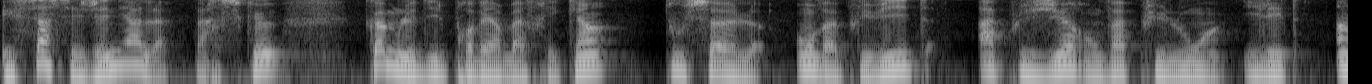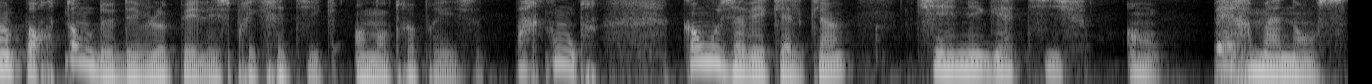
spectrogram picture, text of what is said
Et ça, c'est génial, parce que, comme le dit le proverbe africain, tout seul, on va plus vite, à plusieurs, on va plus loin. Il est important de développer l'esprit critique en entreprise. Par contre, quand vous avez quelqu'un qui est négatif en permanence,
